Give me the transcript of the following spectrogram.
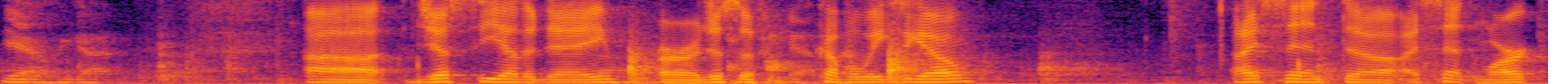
Yeah, we got. Uh, just the other day or just a f- couple weeks ago. I sent uh, I sent Mark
